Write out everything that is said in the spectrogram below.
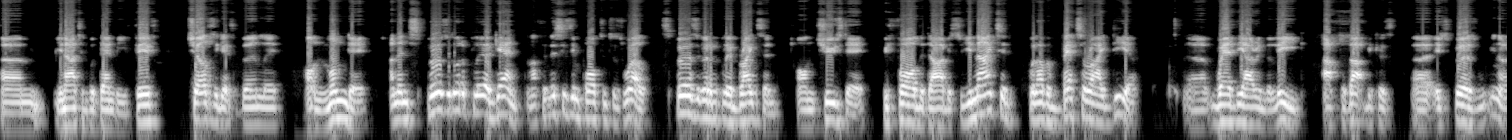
Um, United would then be fifth. Chelsea gets Burnley on Monday. And then Spurs are going to play again. And I think this is important as well. Spurs are going to play Brighton on Tuesday before the derby. So United will have a better idea uh, where they are in the league after that because uh, if Spurs, you know,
